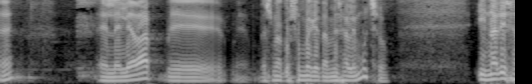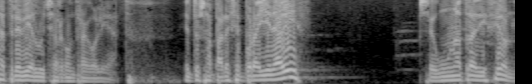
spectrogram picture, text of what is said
¿eh? En la Iliada eh, es una costumbre que también sale mucho. Y nadie se atrevía a luchar contra Goliat. Entonces aparece por ahí David, según una tradición,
